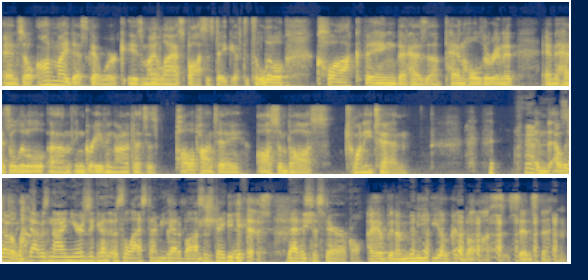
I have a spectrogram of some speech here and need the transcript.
and so on my desk at work is my last Boss's Day gift. It's a little clock thing that has a pen holder in it, and it has a little um, engraving on it that says Paula Ponte, Awesome Boss, 2010. and that was So the last. that was nine years ago. That was the last time you got a boss's day gift. Yes. That is hysterical. I have been a mediocre boss since then.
